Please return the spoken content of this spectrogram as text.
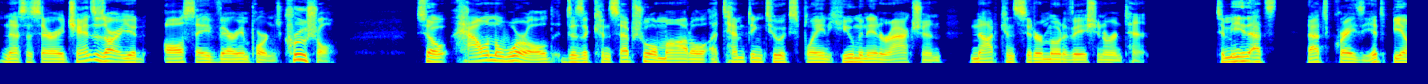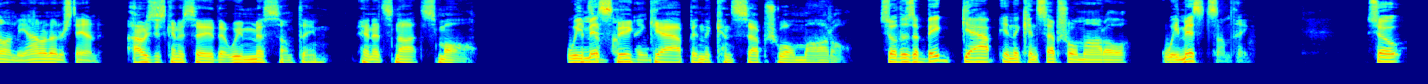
necessary. Chances are you'd all say very important, crucial. So, how in the world does a conceptual model attempting to explain human interaction not consider motivation or intent? To me, that's that's crazy. It's beyond me. I don't understand. I was just going to say that we missed something, and it's not small. We it's missed a big gap in the conceptual model. So there's a big gap in the conceptual model. We missed something. So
